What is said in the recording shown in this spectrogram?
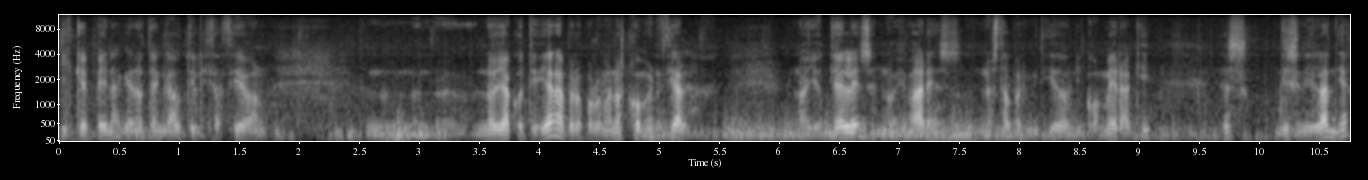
Y qué pena que no tenga utilización, no ya cotidiana, pero por lo menos comercial. No hay hoteles, no hay bares, no está permitido ni comer aquí. Es Disneylandia.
